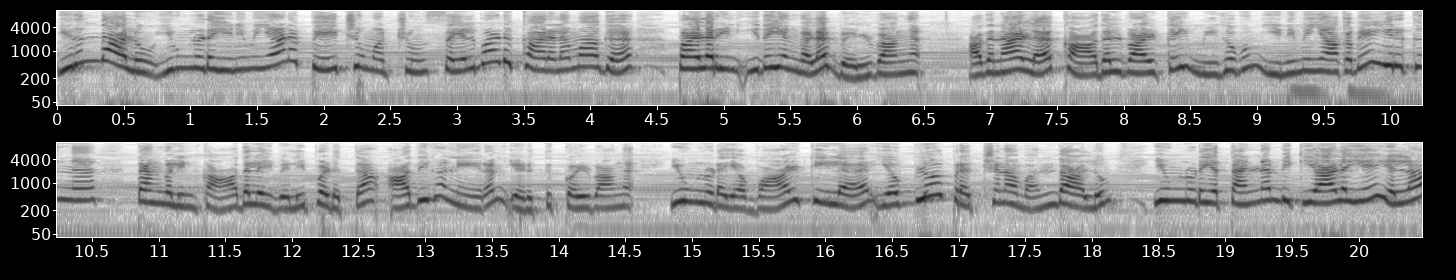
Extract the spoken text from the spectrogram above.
இருந்தாலும் இவங்களுடைய இனிமையான பேச்சு மற்றும் செயல்பாடு காரணமாக பலரின் இதயங்களை வெல்வாங்க. அதனால காதல் வாழ்க்கை மிகவும் இனிமையாகவே இருக்குங்க. தங்களின் காதலை வெளிப்படுத்த அதிக நேரம் எடுத்துக்கொள்வாங்க. இவங்களுடைய வாழ்க்கையில எவ்வளோ பிரச்சனை வந்தாலும் இவங்களுடைய தன்னம்பிக்கையாலேயே எல்லா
